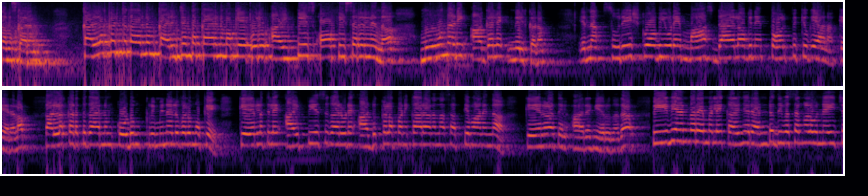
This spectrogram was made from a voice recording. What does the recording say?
നമസ്കാരം. കള്ളക്കടത്തുകാരനും കരിഞ്ചന്തക്കാരനുമൊക്കെ ഒരു ഐ പി എസ് ഓഫീസറിൽ നിന്ന് മൂന്നടി അകലെ നിൽക്കണം. എന്ന സുരേഷ് ഗോപിയുടെ മാസ് ഡയലോഗിനെ തോൽപ്പിക്കുകയാണ് കേരളം. കള്ളക്കടത്തുകാരനും കൊടും ക്രിമിനലുകളുമൊക്കെ കേരളത്തിലെ ഐ പി എസുകാരുടെ അടുക്കള പണിക്കാരാണെന്ന സത്യമാണെന്ന് കേരളത്തിൽ അരങ്ങേറുന്നത്. P V Anvar M L A കഴിഞ്ഞ രണ്ട് ദിവസങ്ങൾ ഉന്നയിച്ച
